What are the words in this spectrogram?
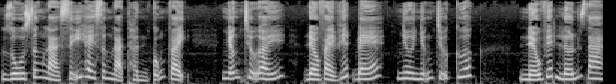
Dù xưng là sĩ hay xưng là thần cũng vậy, những chữ ấy đều phải viết bé như những chữ cước. Nếu viết lớn ra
